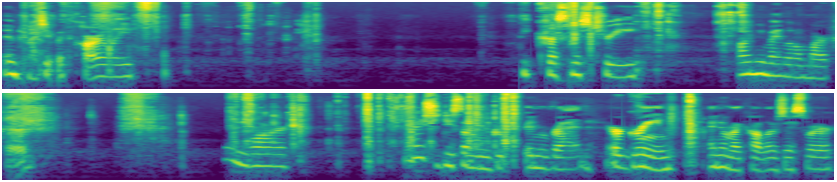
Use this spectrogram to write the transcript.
And budget with Carly. The Christmas tree. Oh, I need my little marker. There you are. Maybe I should do some in, in red or green. I know my colors, I swear.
